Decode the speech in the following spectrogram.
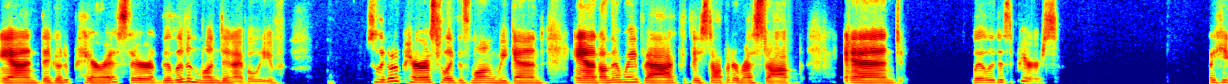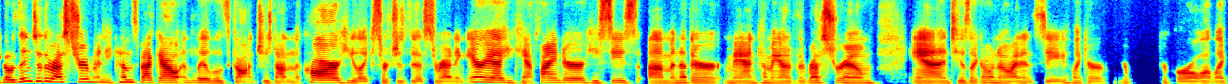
and they go to Paris. They're they live in London, I believe. So they go to Paris for like this long weekend. And on their way back, they stop at a rest stop and Layla disappears. Like he goes into the restroom and he comes back out and Layla's gone. She's not in the car. He like searches the surrounding area. He can't find her. He sees um, another man coming out of the restroom and he's like, "Oh no, I didn't see like your your your girl. I like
